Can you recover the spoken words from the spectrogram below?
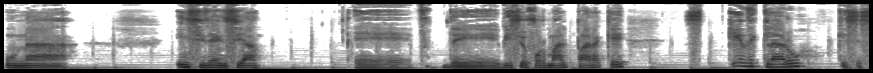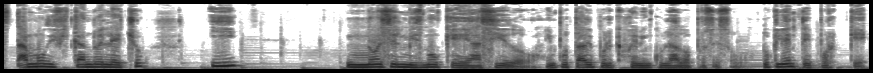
una incidencia eh, de vicio formal para que quede claro que se está modificando el hecho y no es el mismo que ha sido imputado y por el que fue vinculado a proceso tu cliente, porque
